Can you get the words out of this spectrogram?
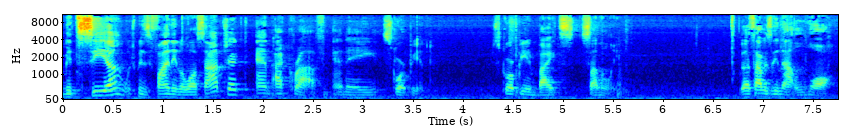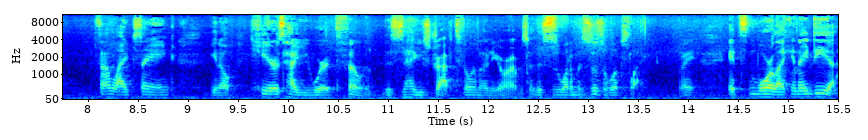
Mitzia, which means finding a lost object, and Akrav, and a scorpion. Scorpion bites suddenly. That's obviously not law. It's not like saying, you know, here's how you wear tefillin. This is how you strap tefillin on your arm. So this is what a mezuzah looks like, right? It's more like an idea,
